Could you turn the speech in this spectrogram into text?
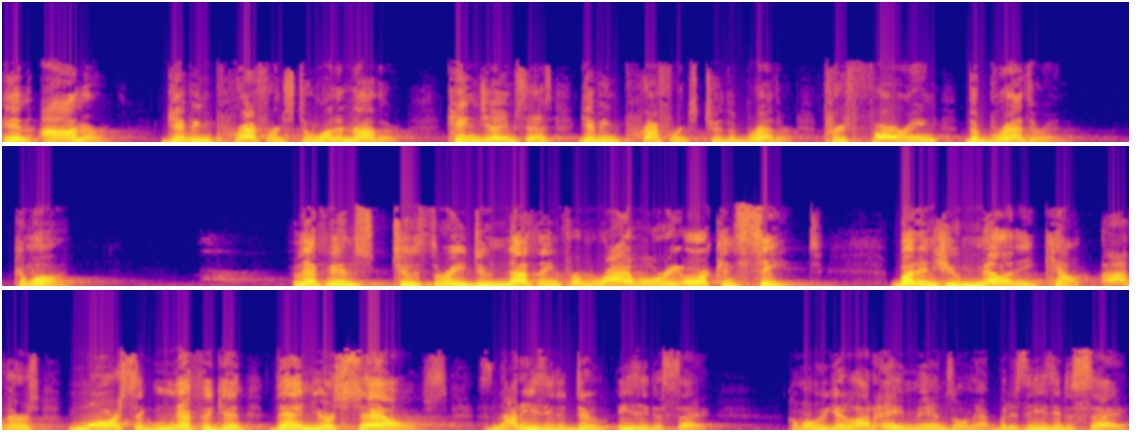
in honor." Giving preference to one another. King James says, giving preference to the brethren, preferring the brethren. Come on. Philippians 2 3, do nothing from rivalry or conceit, but in humility count others more significant than yourselves. It's not easy to do, easy to say. Come on, we get a lot of amens on that, but it's easy to say.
